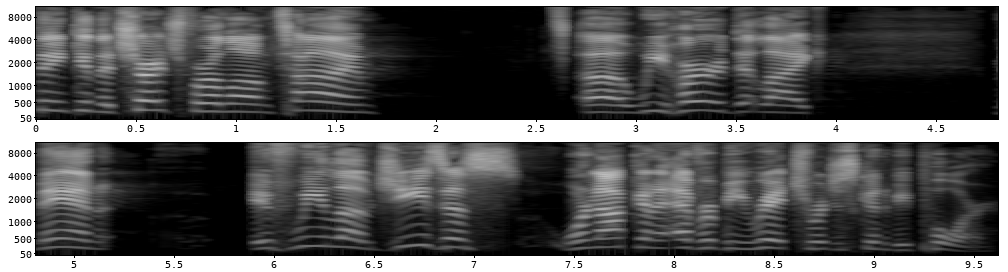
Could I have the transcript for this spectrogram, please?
think in the church for a long time, uh, we heard that, like, man, if we love Jesus, we're not going to ever be rich, we're just going to be poor.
